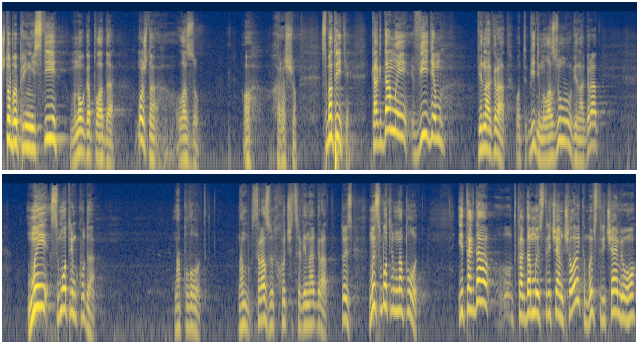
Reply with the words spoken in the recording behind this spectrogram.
чтобы принести много плода. Можно лозу? О, хорошо. Смотрите, когда мы видим виноград, вот видим лозу, виноград, мы смотрим куда? На плод. Нам сразу хочется виноград. То есть мы смотрим на плод. И тогда, когда мы встречаем человека, мы встречаем его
